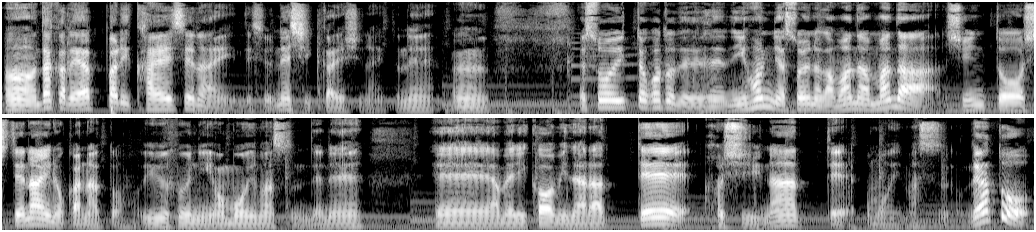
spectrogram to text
うん、だからやっぱり返せないんですよね。しっかりしないとね。うん。そういったことでですね、日本にはそういうのがまだまだ浸透してないのかなというふうに思いますんでね、えー、アメリカを見習ってほしいなって思います。で、あと、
